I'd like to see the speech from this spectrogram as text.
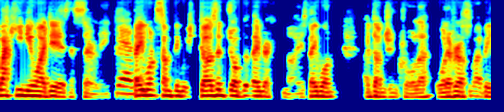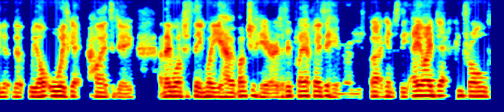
wacky new ideas necessarily. Yeah. They want something which does a job that they recognize. They want a dungeon crawler or whatever else it might be that, that we all always get hired to do. And they want a thing where you have a bunch of heroes. Every player plays a hero. You fight against the AI deck controlled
